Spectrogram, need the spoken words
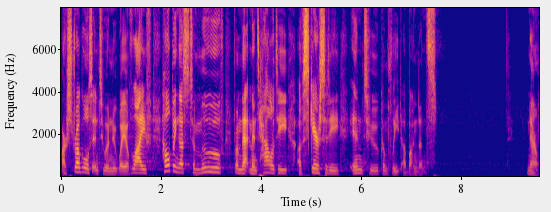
our struggles into a new way of life, helping us to move from that mentality of scarcity into complete abundance. Now,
